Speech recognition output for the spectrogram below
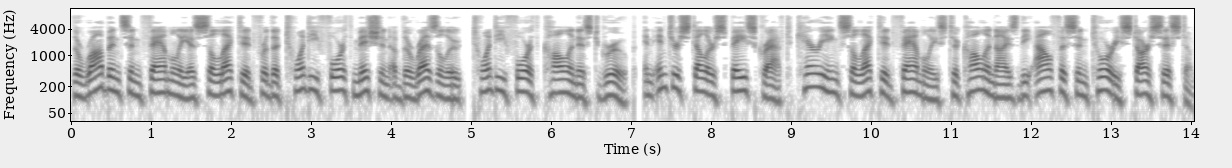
the Robinson family is selected for the 24th mission of the Resolute 24th Colonist Group, an interstellar spacecraft carrying selected families to colonize the Alpha Centauri star system.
